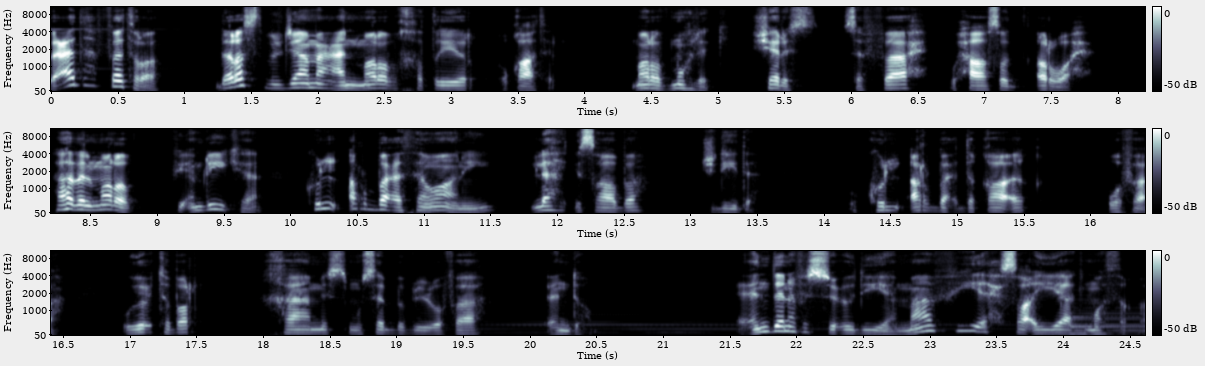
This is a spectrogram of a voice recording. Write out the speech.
بعدها بفترة درست بالجامعة عن مرض خطير وقاتل مرض مهلك شرس سفاح وحاصد أرواح هذا المرض في أمريكا كل أربع ثواني له إصابة جديدة وكل أربع دقائق وفاة ويعتبر خامس مسبب للوفاة عندهم. عندنا في السعودية ما في إحصائيات موثقة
